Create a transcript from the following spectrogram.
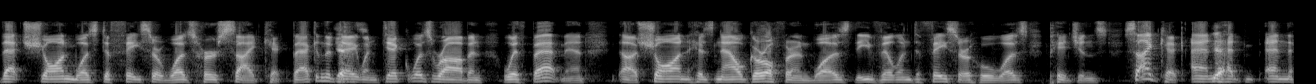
that Shawn was Defacer was her sidekick back in the day when Dick was Robin with Batman. Uh, Sean, his now girlfriend, was the villain Defacer who was Pigeon's sidekick, and Yeah. had and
